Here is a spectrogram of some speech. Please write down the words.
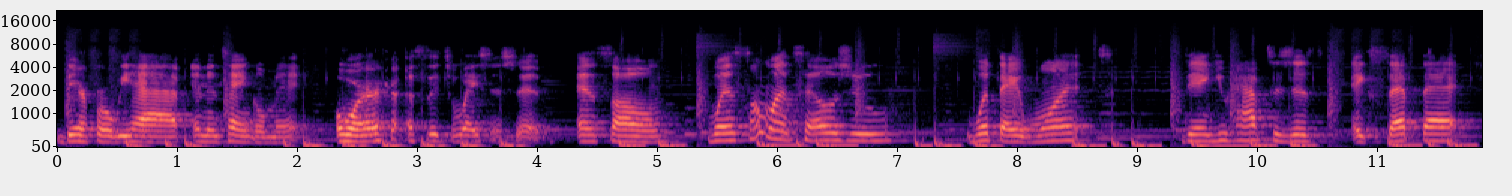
Therefore, we have an entanglement or a situationship. And so, when someone tells you what they want, then you have to just accept that.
